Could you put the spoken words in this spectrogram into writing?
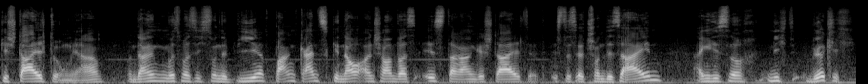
Gestaltung, ja. Und dann muss man sich so eine Bierbank ganz genau anschauen, was ist daran gestaltet. Ist das jetzt schon Design? Eigentlich ist es noch nicht wirklich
